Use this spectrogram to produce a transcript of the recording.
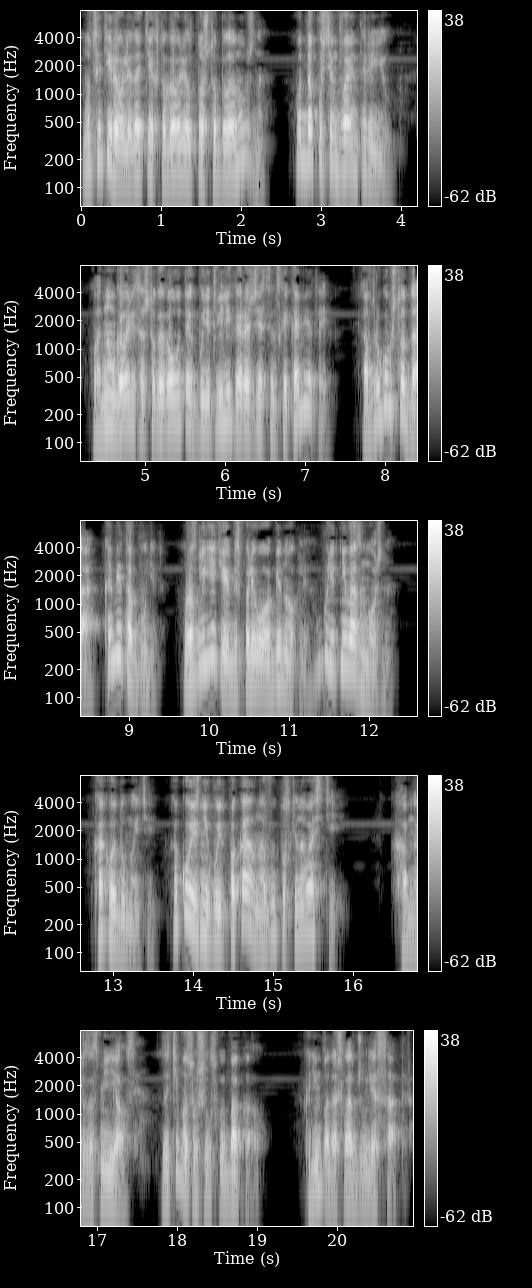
Но цитировали до тех, кто говорил то, что было нужно. Вот, допустим, два интервью. В одном говорится, что Гагаутек будет великой рождественской кометой, а в другом, что да, комета будет. Разглядеть ее без полевого бинокля будет невозможно. Как вы думаете, Какой из них будет показан в выпуске новостей? Хамнер засмеялся, затем осушил свой бокал. К ним подошла Джулия Саттер.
